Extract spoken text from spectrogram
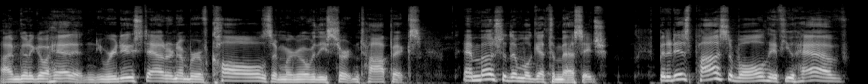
I'm going to go ahead and reduce down our number of calls and we're going over these certain topics. And most of them will get the message. But it is possible if you have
